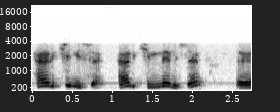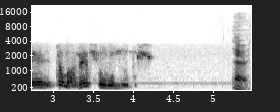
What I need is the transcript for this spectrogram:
her kim ise, her kimler ise e, tamamen sorumludur. Evet.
